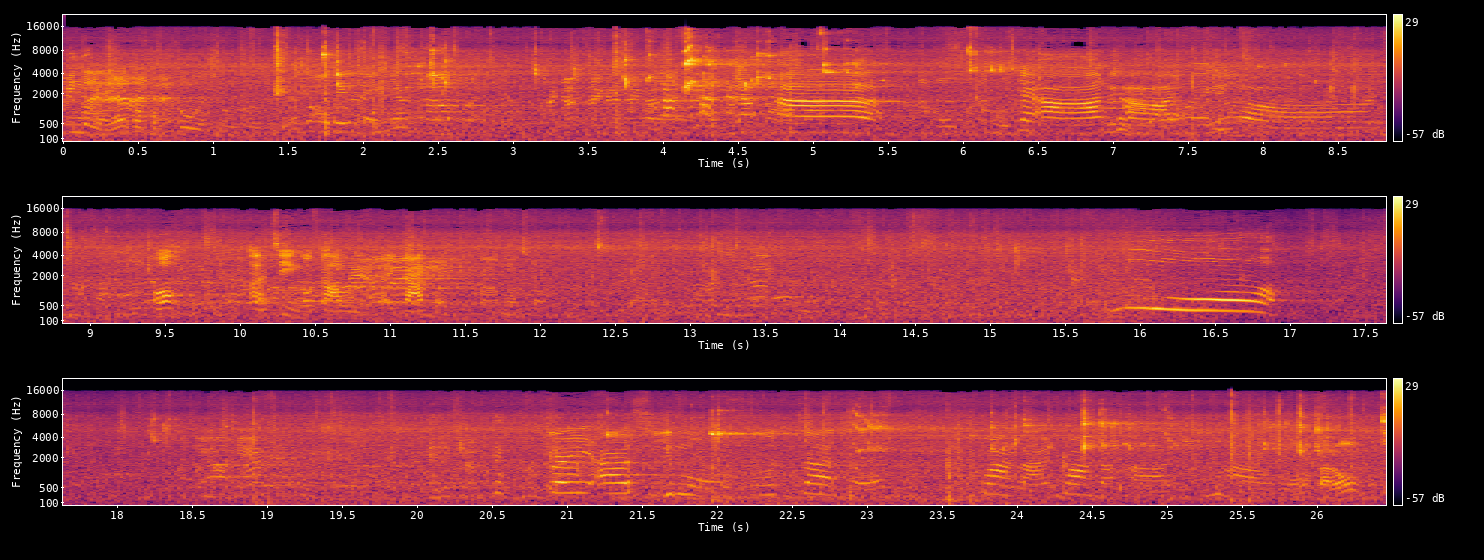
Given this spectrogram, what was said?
邊度嚟一個咁高嘅數據？一啊！隻眼柴我哋啲話。哦，啊！之前個教練係加強嘛，冇錯。哇！對阿史無夫真係關奶關得下之後。大佬，你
